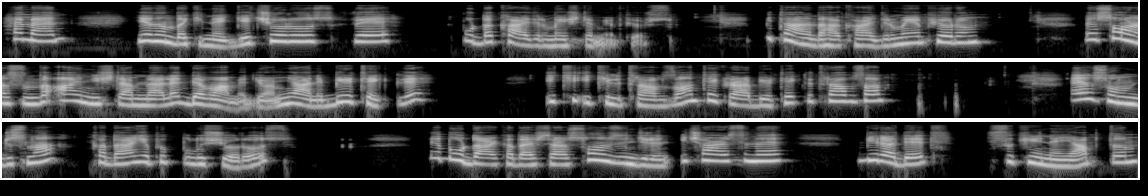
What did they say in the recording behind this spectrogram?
Hemen yanındakine geçiyoruz ve burada kaydırma işlemi yapıyoruz. Bir tane daha kaydırma yapıyorum. Ve sonrasında aynı işlemlerle devam ediyorum. Yani bir tekli, iki ikili trabzan, tekrar bir tekli trabzan. En sonuncusuna kadar yapıp buluşuyoruz. Ve burada arkadaşlar son zincirin içerisine bir adet sık iğne yaptım.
